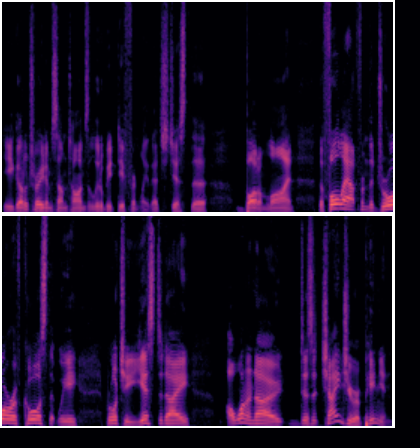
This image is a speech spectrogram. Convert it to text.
you've got to treat them sometimes a little bit differently. That's just the bottom line. The fallout from the draw, of course, that we brought you yesterday. I want to know does it change your opinion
